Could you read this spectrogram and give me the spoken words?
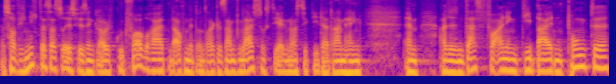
Das hoffe ich nicht, dass das so ist. Wir sind, glaube ich, gut vorbereitet, auch mit unserer gesamten Leistungsdiagnostik, die da dran hängt. Ähm, also sind das vor allen Dingen die beiden Punkte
